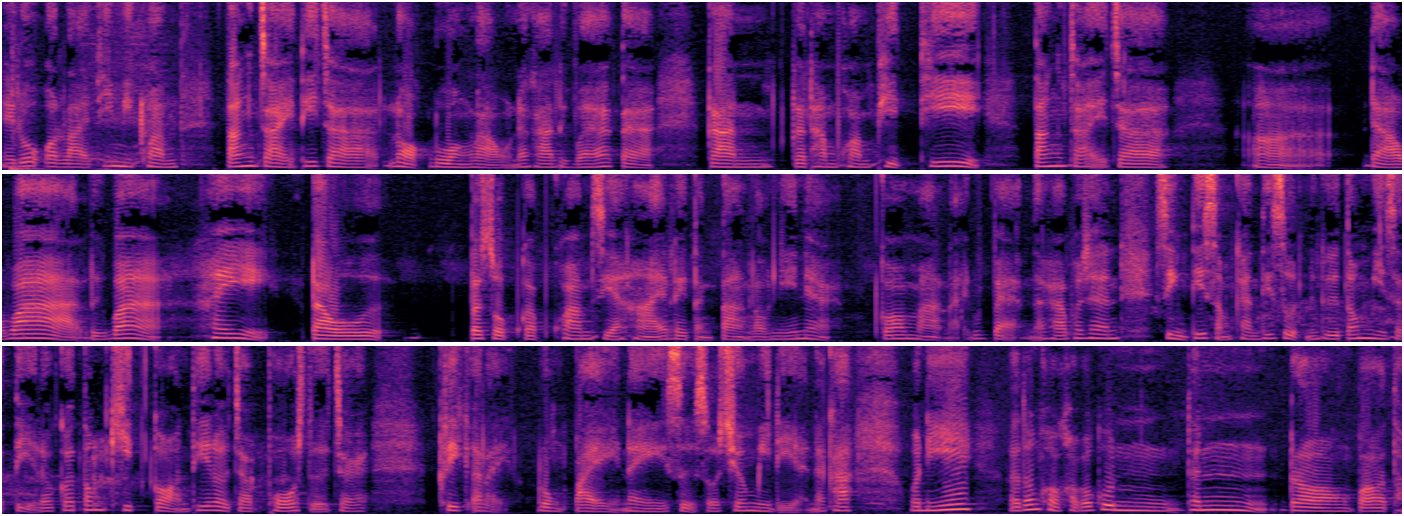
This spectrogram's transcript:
ในโลกออนไลน์ที่มีความตั้งใจที่จะหลอกลวงเรานะคะ หรือว่าแต่การกระทำความผิดที่ตั้งใจจะด่าว่าหรือว่าให้เราประสบกับความเสียหายอะไรต่าง ๆ เหล่านี้เนี่ย ก็มาหลายรูปแบบนะคะ เพราะฉะนั้นสิ่งที่สำคัญที่สุดคือต้องมีสติแล้วก็ต้องคิดก่อนที่เราจะโพสต์ หรือจะคลิกอะไรลงไปในสื่อโซเชียลมีเดียนะคะ วันนี้เราต้องขอขอบพระคุณท่านรองปอท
